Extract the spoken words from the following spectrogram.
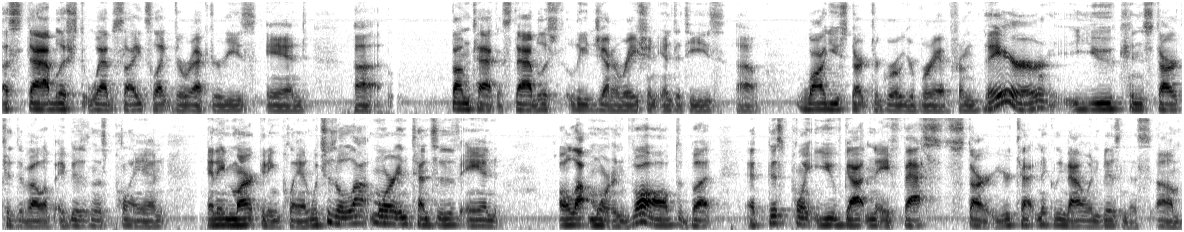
established websites like directories and uh, Thumbtack established lead generation entities. Uh, while you start to grow your brand. From there, you can start to develop a business plan and a marketing plan, which is a lot more intensive and a lot more involved. But at this point, you've gotten a fast start. You're technically now in business. Um,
